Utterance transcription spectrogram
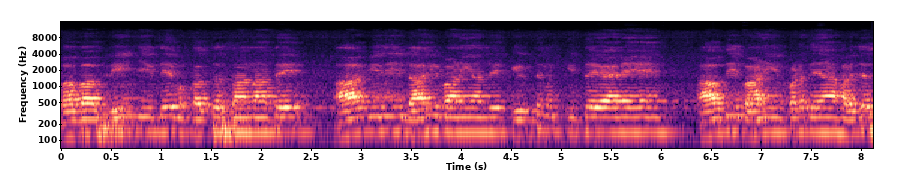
ਬਾਬਾ ਫਰੀਦ ਜੀ ਦੇ ਮੁਕੱਦਸ ਸਥਾਨਾਂ ਤੇ ਆਪ ਜੀ ਦੀ ਲਾਹੀ ਬਾਣੀਆਂ ਦੇ ਕੀਰਤਨ ਕੀਤੇ ਗਏ ਨੇ। ਆਪ ਦੀ ਬਾਣੀ ਪੜ੍ਹਦਿਆਂ ਹਰਜਸ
